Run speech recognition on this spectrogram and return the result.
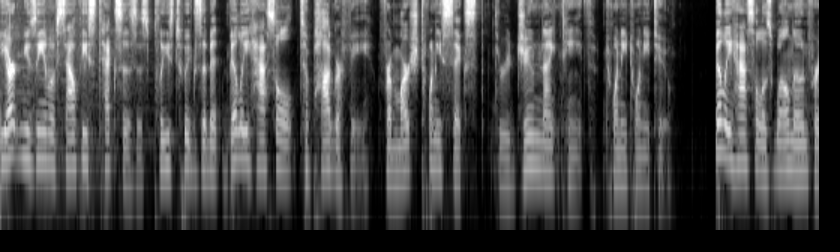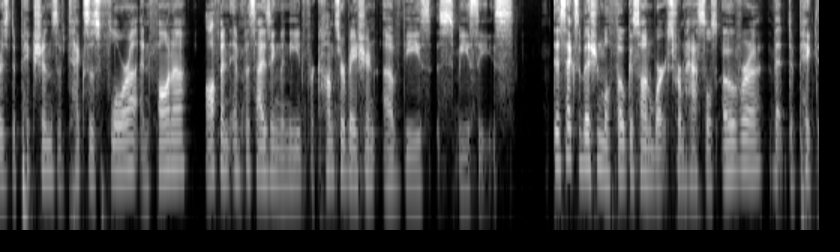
The Art Museum of Southeast Texas is pleased to exhibit Billy Hassel Topography from March 26th through June 19th, 2022. Billy Hassel is well known for his depictions of Texas flora and fauna, often emphasizing the need for conservation of these species. This exhibition will focus on works from Hassel's oeuvre that depict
